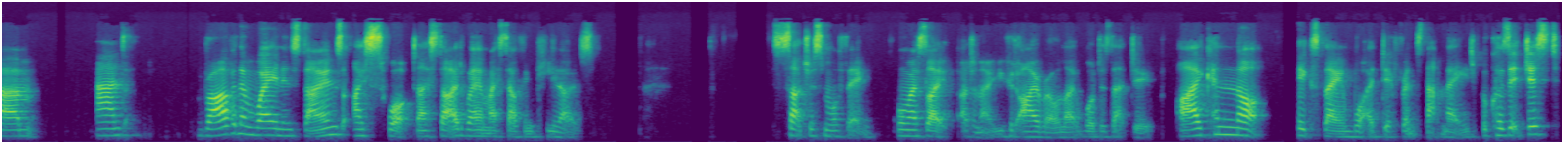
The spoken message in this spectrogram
Um, and rather than weighing in stones, I swapped. I started weighing myself in kilos. Such a small thing, almost like, I don't know, you could eye roll, like, what does that do? I cannot explain what a difference that made because it just,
